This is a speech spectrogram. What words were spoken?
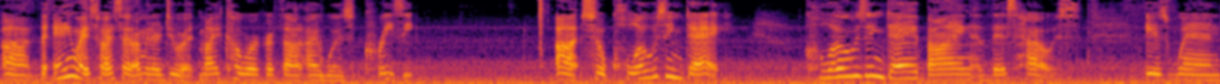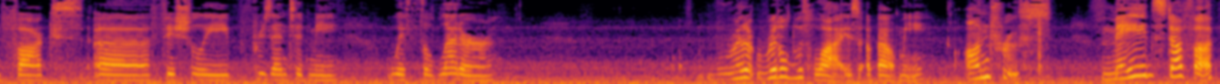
Uh, but anyway, so I said, I'm going to do it. My coworker thought I was crazy. Uh, so closing day, closing day buying this house is when Fox uh, officially presented me with the letter riddled with lies about me, untruths, made stuff up,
